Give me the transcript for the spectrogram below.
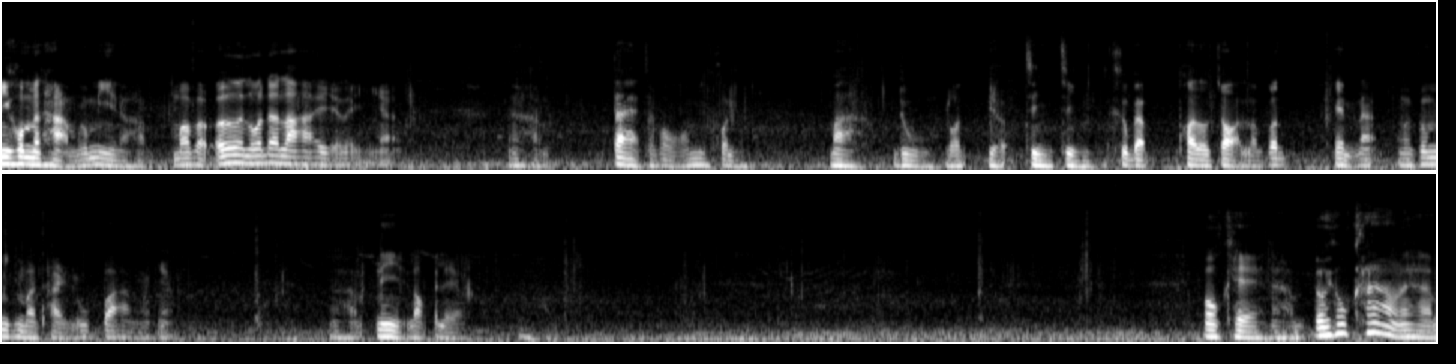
มีคนมาถามก็มีนะครับ ว่าแบบเออรถอะไรอะไรอย่างเงี้ยนะครับ แต่จะบอกว่ามีคนมา ดูรถเยอะจริง ๆ คือแบบพอเราจอดเราก็เห็นนะ มันก็มีมาถ่ายรูปบ้างอะไรเงี้ยนะครับ นี่ล็อกไปแล้ว โอเคนะครับ โดยคร่าวๆนะครับ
